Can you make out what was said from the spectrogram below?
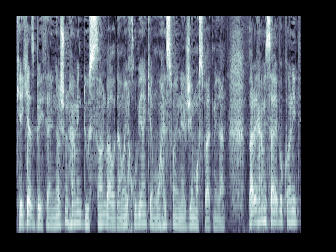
که یکی از بهتریناشون همین دوستان و آدمای خوبی هن که ما حس و انرژی مثبت میدن. برای همین سعی بکنید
